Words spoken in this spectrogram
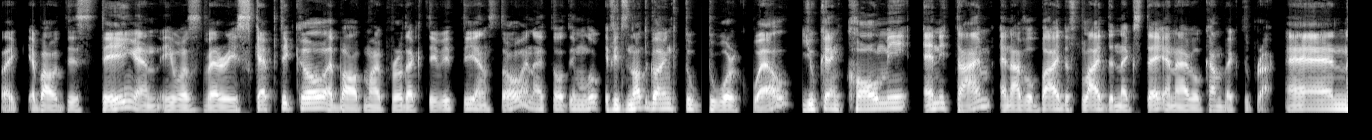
like about this thing and he was very skeptical about my productivity and so. And I told him, look, if it's not going to, to work well, you can call me anytime and I will buy the flight the next day and I will come back to Prague. And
